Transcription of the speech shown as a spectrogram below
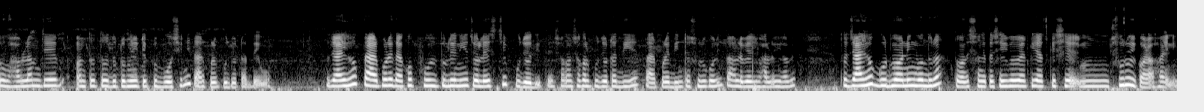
তো ভাবলাম যে অন্তত দুটো মিনিট একটু বসে নিই, তারপরে পুজোটা দেবো। তো যাই হোক, তারপরে দেখো ফুল তুলে নিয়ে চলে এসেছি পুজো দিতে। সকাল সকাল পুজোটা দিয়ে তারপরে দিনটা শুরু করি, তাহলে বেশ ভালোই হবে। তো যাই হোক গুড মর্নিং বন্ধুরা। তোমাদের সঙ্গে তো সেইভাবে আর কি আজকে সে শুরুই করা হয়নি।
